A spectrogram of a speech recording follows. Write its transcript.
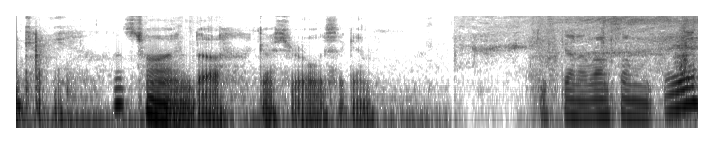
Okay, let's try and uh, go through all this again. Just gonna run some air.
